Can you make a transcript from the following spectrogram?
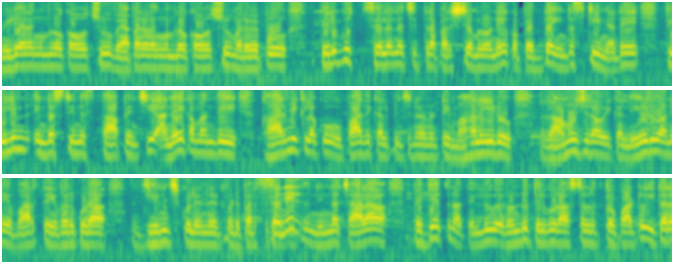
మీడియా రంగంలో కావచ్చు వ్యాపార రంగంలో కావచ్చు మరోవైపు తెలుగు చలనచిత్ర పరిశ్రమలోనే ఒక పెద్ద ఇండస్ట్రీని అంటే ఫిలిం ఇండస్ట్రీని స్థాపించి అనేక మంది కార్మికులకు ఉపాధి కల్పించినటువంటి మహనీయుడు రామోజీరావు ఇక లేడు అనే వార్త ఎవరు కూడా జీర్ణించుకోలేనటువంటి పరిస్థితి. నిన్న చాలా పెద్ద ఎత్తున తెలుగు రెండు తెలుగు రాష్ట్రాలతో పాటు ఇతర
